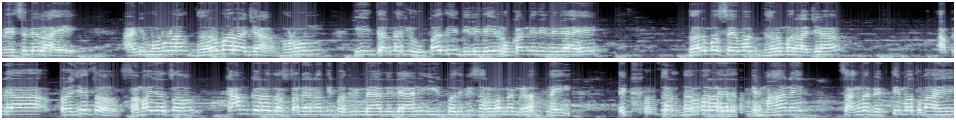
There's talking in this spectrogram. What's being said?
वेचलेलं आहे. आणि म्हणून आज धर्मराजा म्हणून ही त्यांना जी उपाधी दिलेली ही लोकांनी दिलेली आहे धर्मसेवक धर्मराजा आपल्या प्रजेचं समाजाचं काम करत असताना यांना ती पदवी मिळालेली आहे आणि ही पदवी सर्वांना मिळत नाही. ते खरोखर धर्मराजा महान आहेत चांगलं व्यक्तिमत्व आहे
